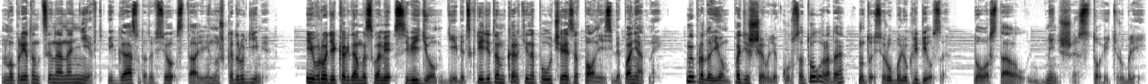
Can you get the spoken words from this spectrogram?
Но при этом цена на нефть и газ, вот это все стали немножко другими. И вроде когда мы с вами сведем дебет с кредитом, картина получается вполне себе понятной. Мы продаем подешевле курса доллара, да? Ну то есть рубль укрепился. Доллар стал меньше стоить рублей.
